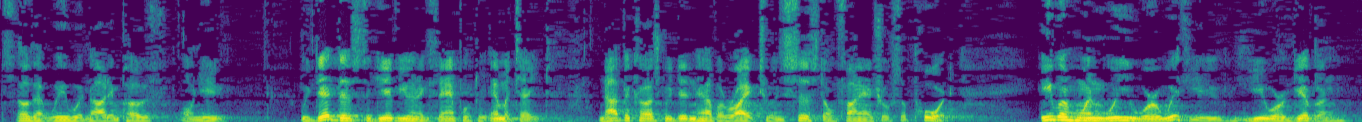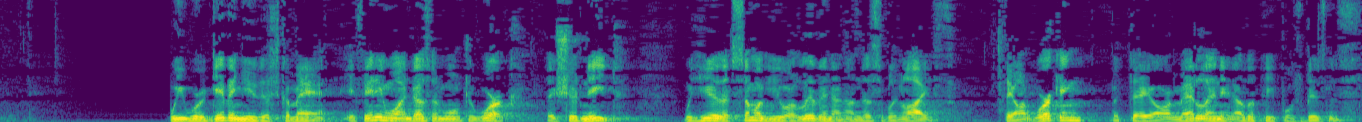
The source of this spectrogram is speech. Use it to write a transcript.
so that we would not impose on you. We did this to give you an example to imitate, not because we didn't have a right to insist on financial support. Even when we were with you, you were given we were giving you this command. If anyone doesn't want to work, they shouldn't eat. We hear that some of you are living an undisciplined life. They aren't working, but they are meddling in other people's business.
